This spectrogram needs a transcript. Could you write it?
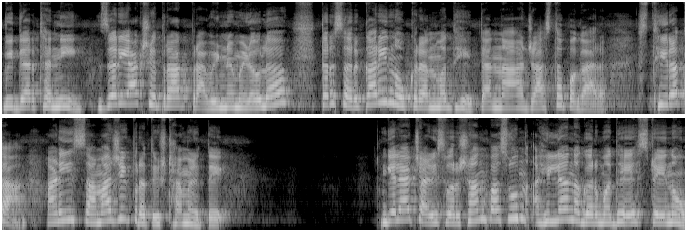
विद्यार्थ्यांनी जर या क्षेत्रात प्रावीण्य मिळवलं तर सरकारी नोकऱ्यांमध्ये त्यांना जास्त पगार स्थिरता आणि सामाजिक प्रतिष्ठा मिळते. गेल्या चाळीस वर्षांपासून अहिल्यानगरमध्ये स्टेनो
